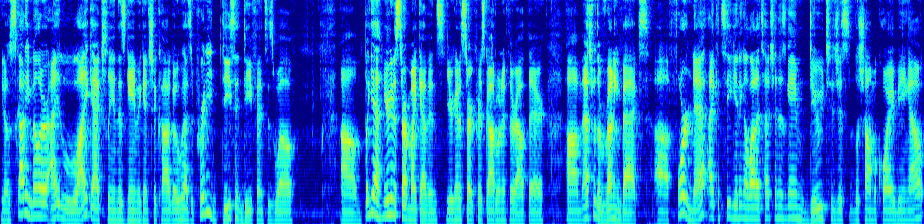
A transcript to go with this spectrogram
You know, Scotty Miller, I like actually in this game against Chicago, who has a pretty decent defense as well. Um, but yeah, you're going to start Mike Evans. You're going to start Chris Godwin if they're out there. Um, as for the running backs, uh, Fournette, I could see getting a lot of touch in this game due to just LeSean McCoy being out.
